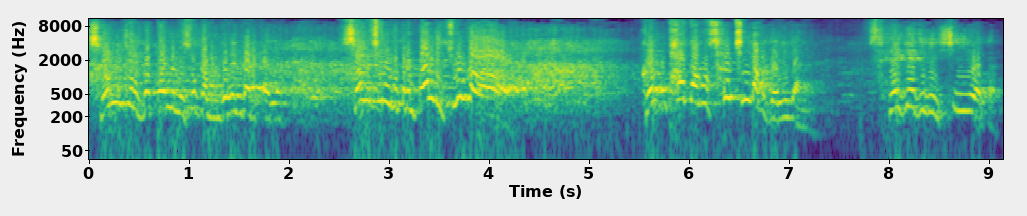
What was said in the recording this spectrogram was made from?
성질 급한 놈이 술가 문제된다니까요. 설치는 것들은 빨리 죽어. 급하다고 설친다고 되는 게 아니에요. 세계적인 CEO들,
